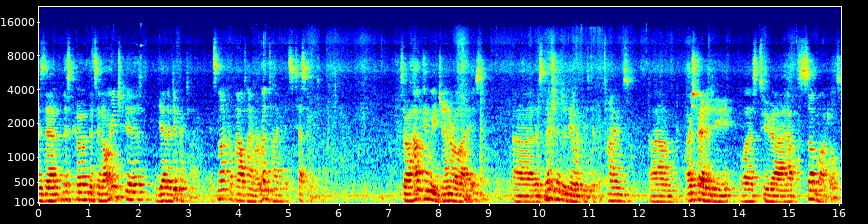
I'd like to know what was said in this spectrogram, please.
is that this code that's in orange is yet a different time. It's not compile time or runtime, it's testing time. So how can we generalize uh, this notion to deal with these different times? Um, our strategy was to uh, have submodules,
